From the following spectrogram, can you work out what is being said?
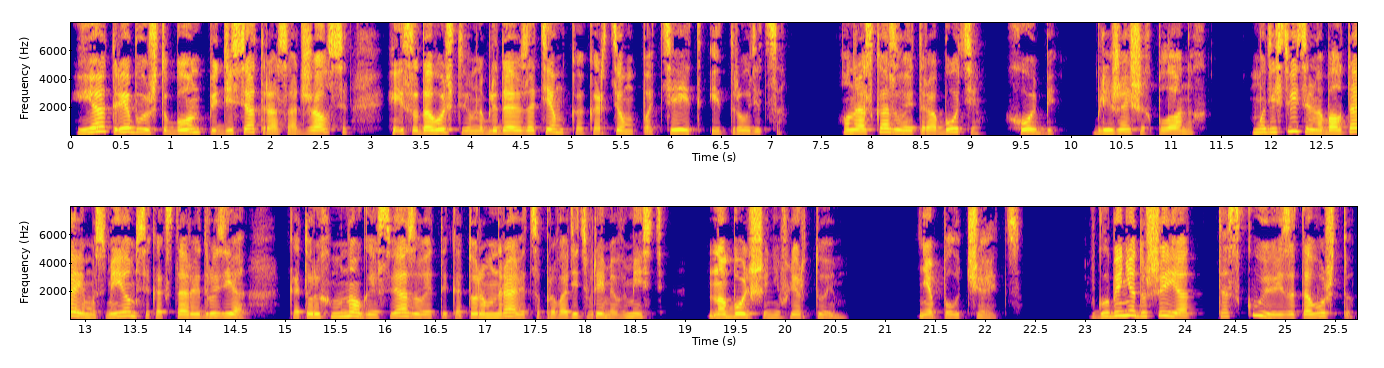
Я требую, чтобы он пятьдесят раз отжался, и с удовольствием наблюдаю за тем, как Артем потеет и трудится. Он рассказывает о работе, хобби, ближайших планах. Мы действительно болтаем и смеемся, как старые друзья – которых многое связывает и которым нравится проводить время вместе, но больше не флиртуем. Не получается. В глубине души я тоскую из-за того, что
